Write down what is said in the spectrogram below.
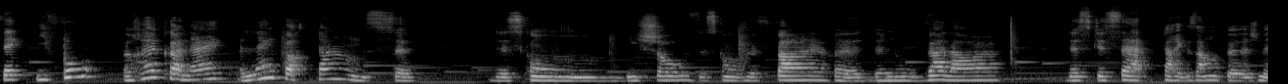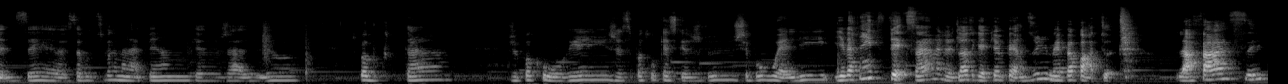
Fait qu'il faut reconnaître l'importance de ce qu'on, des choses, de ce qu'on veut faire, de nos valeurs, de ce que ça, par exemple, je me disais, ça vaut-tu vraiment la peine que j'aille là? pas beaucoup de temps. Je vais pas courir, je ne sais pas trop qu'est-ce que je veux, je sais pas où aller. Il n'y avait rien de fixe, hein? J'ai l'air de quelqu'un perdu, mais pas pas tout. L'affaire, c'est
